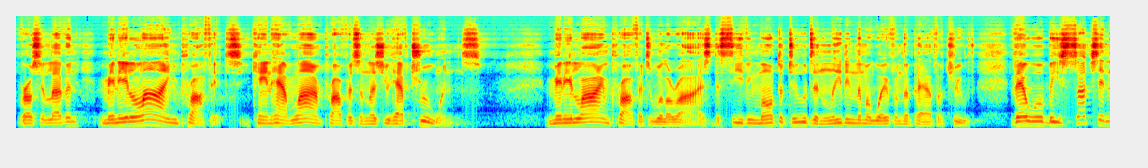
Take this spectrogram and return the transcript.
Verse 11 many lying prophets. You can't have lying prophets unless you have true ones. Many lying prophets will arise, deceiving multitudes and leading them away from the path of truth. There will be such an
